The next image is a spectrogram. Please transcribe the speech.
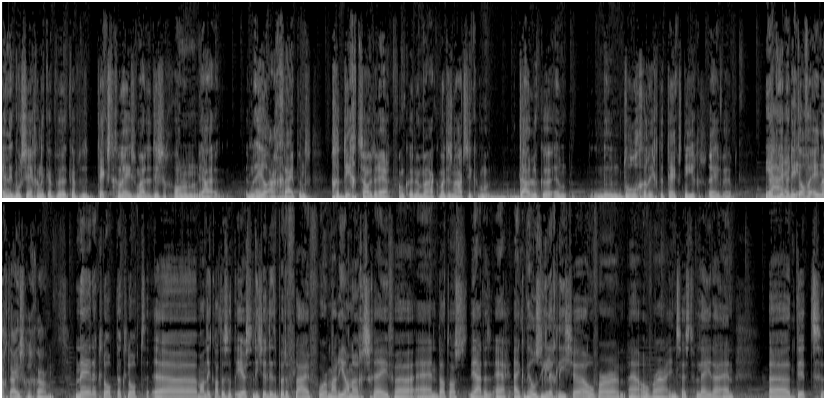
En ik moet zeggen, ik heb, eh, ik heb de tekst gelezen... maar het is gewoon een, ja, een heel aangrijpend gedicht zou je er eigenlijk van kunnen maken. Maar het is een hartstikke duidelijke en een, doelgerichte tekst die je geschreven hebt. Ja, je bent ik- niet over één nacht ijs gegaan. Nee, dat klopt, dat klopt. Eh, want ik had dus het eerste liedje Little Butterfly voor Marianne geschreven. En dat was, ja, dat is eigenlijk een heel zielig liedje over, eh, over haar incestverleden. En eh, dit,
